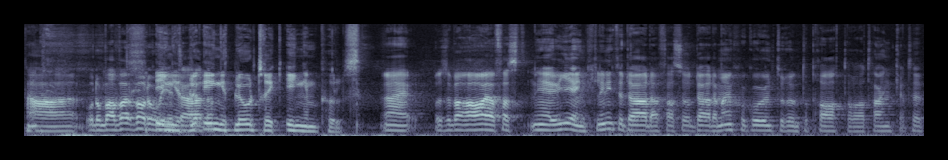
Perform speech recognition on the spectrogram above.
Ja, och de bara vad- vadå Inget, döda? inget blodtryck, ingen puls. Nej, och så bara ja fast ni är ju egentligen inte döda. För alltså döda människor går ju inte runt och pratar och har tankar typ.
